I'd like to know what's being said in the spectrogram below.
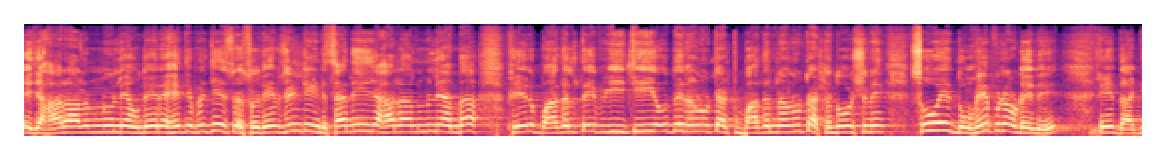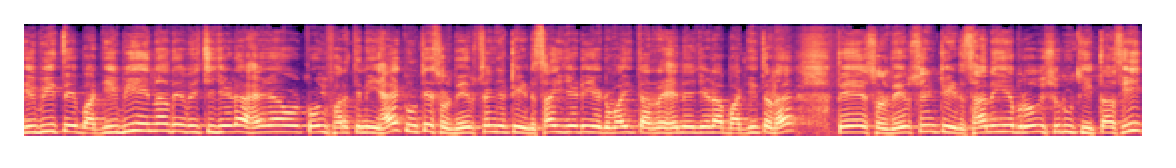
ਇਜ਼ਹਾਰ ਆਲਮ ਨੂੰ ਲਿਆਉਂਦੇ ਰਹੇ ਤੇ ਫਿਰ ਜੇ ਸੁਖਦੇਵ ਸਿੰਘ ਢੀਂਡਸਾ ਨੇ ਇਜ਼ਹਾਰ ਆਲਮ ਲਿਆਂਦਾ, ਫਿਰ ਬਾਦਲ ਤੇ ਵੀ ਕੀ ਉਹਦੇ ਨਾਲੋਂ ਘੱਟ ਬਾਦਲ ਨਾਲੋਂ ਘੱਟ ਦੋਸ਼ ਨੇ। ਸੋ ਇਹ ਦੋਹੇ ਪੜਾਉੜੇ ਨੇ, ਇਹ ਦਾਜੀ ਵੀ ਤੇ ਬਾਜੀ ਵੀ ਇਹਨਾਂ ਦੇ ਵਿੱਚ ਜਿਹੜਾ ਹੈਗਾ ਉਹ ਕੋਈ ਫ਼ਰਕ ਨਹੀਂ ਹੈ, ਕਿਉਂਕਿ ਸੁਖਦੇਵ ਸਿੰਘ ਢੀਂਡਸਾ ਹੀ ਜਿਹੜੀ ਅਗਵਾਈ ਕਰ ਰਹੇ ਨੇ, ਜਿਹੜਾ ਬਾਜੀ ਧੜਾ ਤੇ ਸੁਖਦੇਵ ਸਿੰਘ ਢੀਂਡਸਾ ਨੇ ਇਹ ਵਿਰੋਧ ਸ਼ੁਰੂ ਕੀਤਾ ਸੀ।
